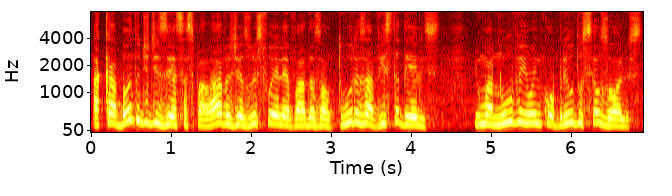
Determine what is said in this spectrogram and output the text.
Acabando de dizer essas palavras, Jesus foi elevado às alturas à vista deles, e uma nuvem o encobriu dos seus olhos.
